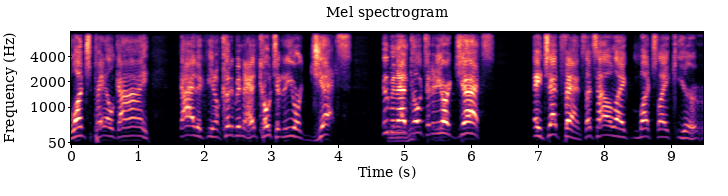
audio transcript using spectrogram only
lunch pail guy, guy that you know could have been the head coach of the New York Jets. Could have been the head coach of the New York Jets. Hey, Jet fans, that's how like much like you're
